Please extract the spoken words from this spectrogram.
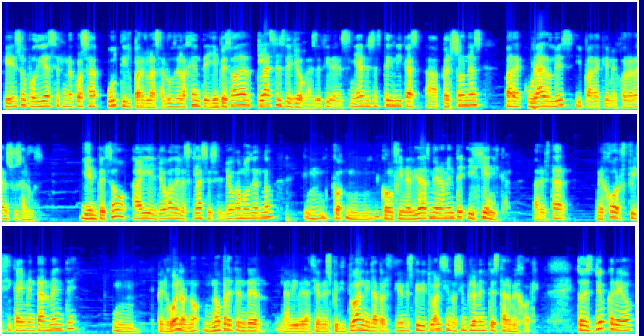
que eso podía ser una cosa útil para la salud de la gente y empezó a dar clases de yoga, es decir, a enseñar esas técnicas a personas para curarles y para que mejoraran su salud. Y empezó ahí el yoga de las clases, el yoga moderno, mm, mm, con, finalidad meramente higiénica, para estar mejor física y mentalmente, pero bueno, no, no pretender la liberación espiritual ni la perfección espiritual, sino simplemente estar mejor. Entonces yo creo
